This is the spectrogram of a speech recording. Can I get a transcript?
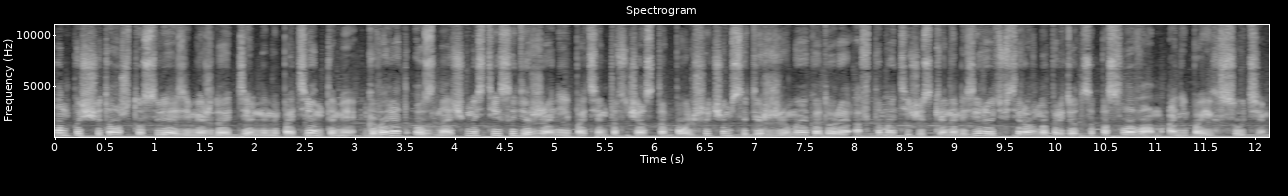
он посчитал, что связи между отдельными патентами говорят о значимости и содержании патентов часто больше, чем содержимое, которое автоматически анализировать все равно придется по словам, а не по их сути.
